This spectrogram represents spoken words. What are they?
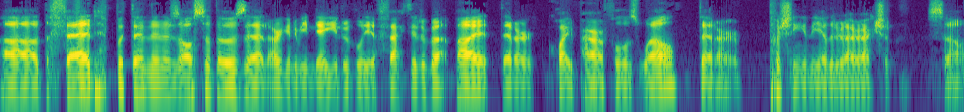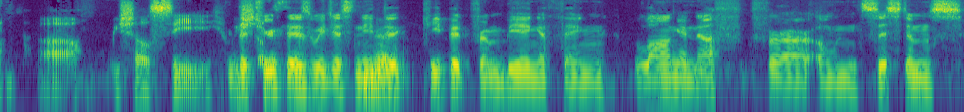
uh, the Fed, but then, then there's also those that are going to be negatively affected about by it that are quite powerful as well that are pushing in the other direction. So uh, we shall see. We the shall truth see. is, we just need Yeah. to keep it from being a thing long enough for our own systems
